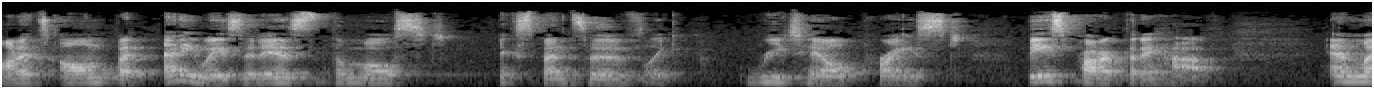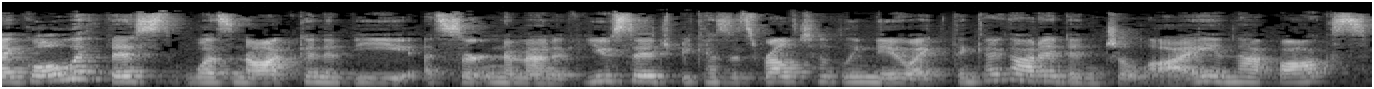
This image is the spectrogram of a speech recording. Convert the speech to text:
on its own, but anyways, it is the most expensive, like retail priced base product that I have. And my goal with this was not going to be a certain amount of usage because it's relatively new. I think I got it in July in that box.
